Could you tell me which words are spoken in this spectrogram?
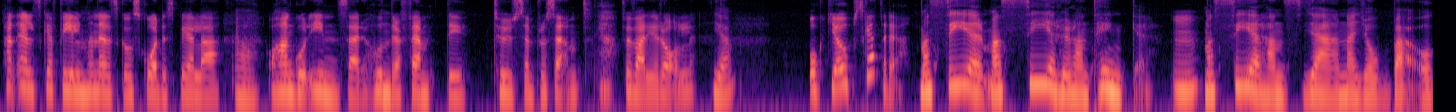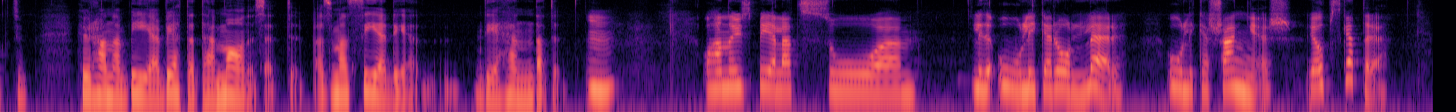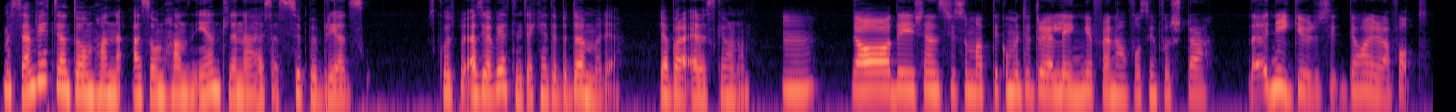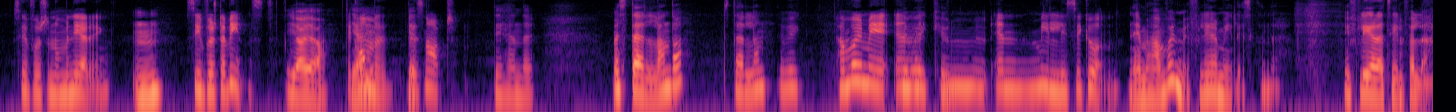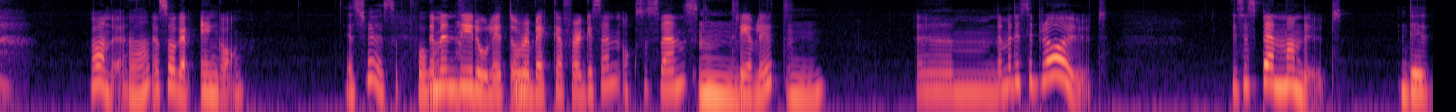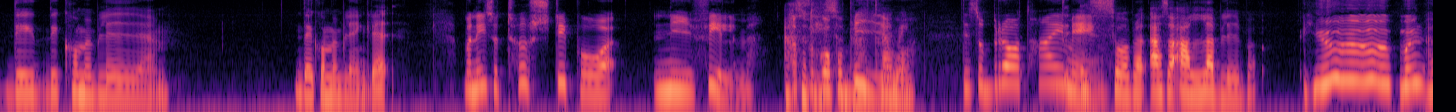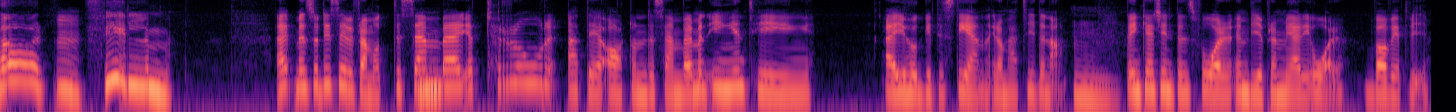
Han älskar film, han älskar att skådespela Ja, och han går in så här 150 000 procent för varje roll. ja. Och jag uppskattar det. Man ser, man ser hur han tänker. Mm. Man ser hans hjärna jobba och typ hur han har bearbetat det här manuset. Typ. Alltså man ser det, det hända. Typ. Mm. Och han har ju spelat så um, lite olika roller, olika genrer. Jag uppskattar det. Men sen vet jag inte om han, alltså om han egentligen är så superbred sk- skådespelare. Alltså jag vet inte, jag kan inte bedöma det. Jag bara älskar honom. Mm. Ja, det känns ju som att det kommer inte dröja länge förrän han får sin första... Nej, gud, det har han ju redan fått. Sin första nominering. Mm. Sin första vinst. Ja, ja. Det ja, kommer, ja, det är snart. det händer. Men Stellan då? Stellan? Det var ju, Han var ju med Det var ju en, en millisekund. nej, men han var ju med flera millisekunder. Vid flera tillfällen. Var han det? Ja. Jag såg han en gång. Jag tror jag såg två Nej gånger. men det är roligt. Och Rebecca Ferguson, också svensk. Mm. Trevligt. Mm. Um, nej men det ser bra ut. Det ser spännande ut. Det, det, det kommer bli... eh, Det kommer bli en grej. Man är ju så törstig på ny film. Alltså, att få det gå på bio. timing. Det är så bra Det timing. är så bra. Alltså alla blir bara... Men här! Mm. Film! Nej, men så det ser vi fram emot. December, jag tror att det är 18 december, men ingenting är ju hugget i sten i de här tiderna. Mm. Den kanske inte ens får en biopremiär i år, vad vet vi?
